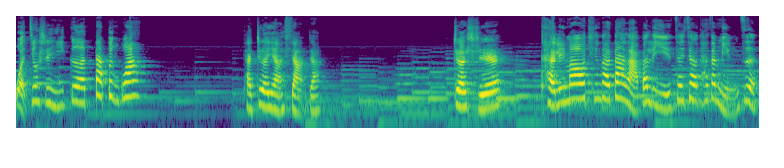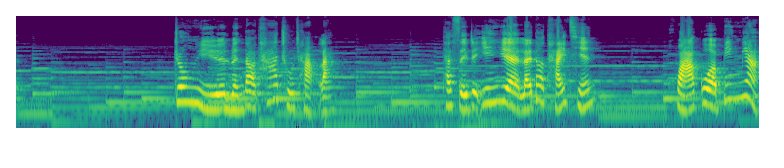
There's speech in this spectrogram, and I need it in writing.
我就是一个大笨瓜。他这样想着。这时，凯莉猫听到大喇叭里在叫它的名字。终于轮到它出场了。它随着音乐来到台前，滑过冰面儿。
